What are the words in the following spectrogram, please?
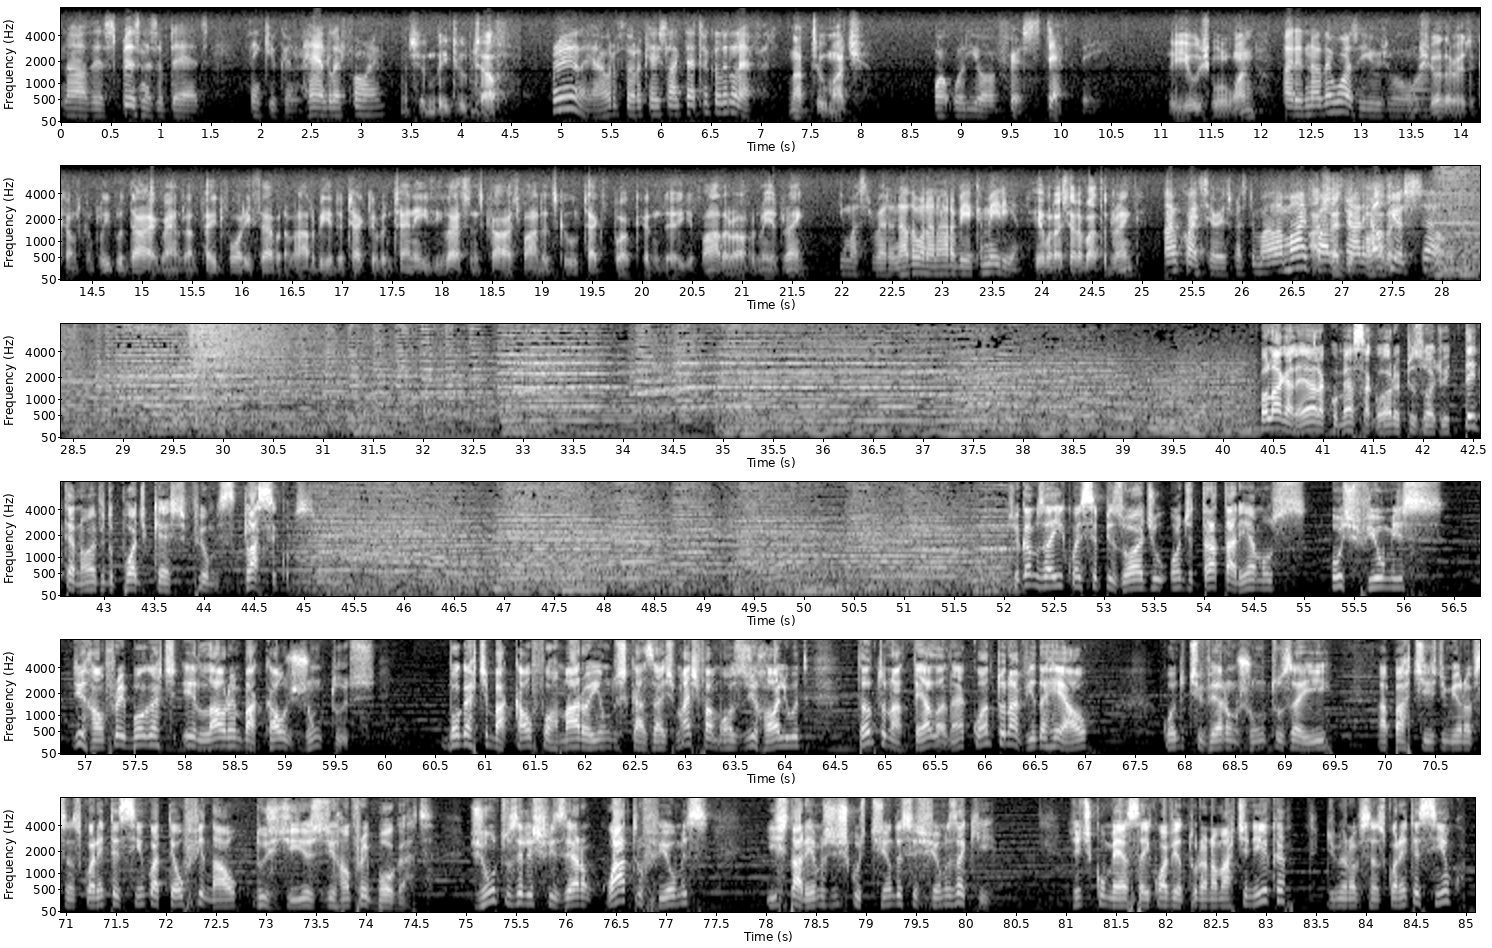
Now, this business of Dad's, think you can handle it for him? It shouldn't be too tough. Really? I would have thought a case like that took a little effort. Not too much. What will your first step be? The usual one. I didn't know there was a usual Oh, one. sure there is. It comes complete with diagrams on page 47 of how to be a detective in 10 easy lessons, correspondence school textbook, and uh, your father offered me a drink. You must have read another one on how to be a comedian. Hear what I said about the drink? I'm quite serious, Mr. Marlowe. My father's not. Help yourself. Olá, galera. Começa agora o episódio 89 do podcast Filmes Clássicos. Chegamos aí com esse episódio onde trataremos os filmes de Humphrey Bogart e Lauren Bacall juntos. Bogart e Bacall formaram aí um dos casais mais famosos de Hollywood, tanto na tela, né, quanto na vida real, quando tiveram juntos aí a partir de 1945 até o final dos dias de Humphrey Bogart. Juntos eles fizeram quatro filmes e estaremos discutindo esses filmes aqui. A gente começa aí com Aventura na Martinica, de 1945.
